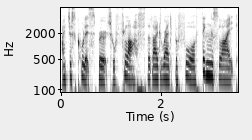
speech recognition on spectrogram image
I just call it spiritual fluff that I'd read before. Things like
